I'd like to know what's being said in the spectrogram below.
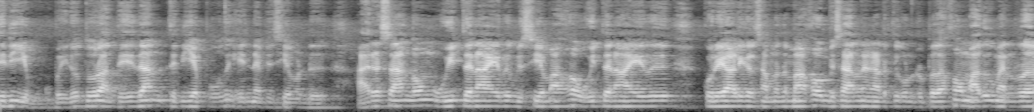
தெரியும். இப்போ இருபத்தோராம் தேதி தான் தெரிய போது என்ன விஷயம் என்று. அரசாங்கம் உயிர்த்த ஞாயிறு விஷயமாக உயிர்த்த ஞாயிறு குறையாளிகள் சம்பந்தமாகவும் விசாரணை நடத்தி கொண்டிருப்பதாகவும் அதுவும் என்ற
